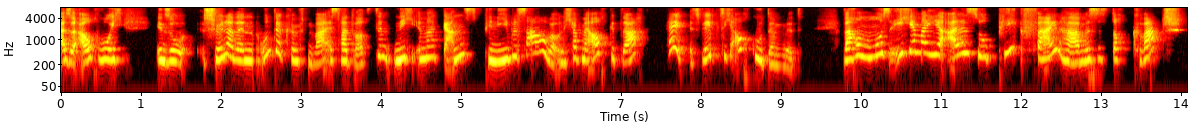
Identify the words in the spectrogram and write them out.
Also auch, wo ich in so schöneren Unterkünften war, es war trotzdem nicht immer ganz penibel sauber. Und ich habe mir auch gedacht, hey, es lebt sich auch gut damit. Warum muss ich immer hier alles so piekfein haben? Es ist doch Quatsch.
